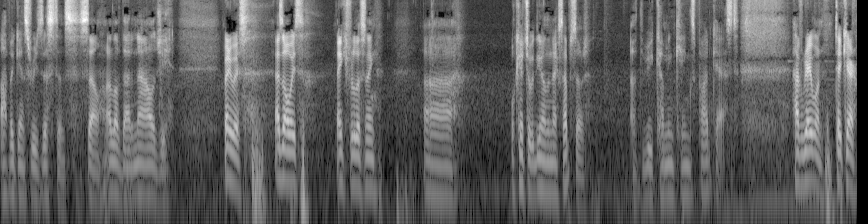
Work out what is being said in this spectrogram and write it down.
up against resistance. So I love that analogy. But anyways, as always, thank you for listening. Uh, we'll catch up with you on the next episode of the Becoming Kings podcast. Have a great one. Take care.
